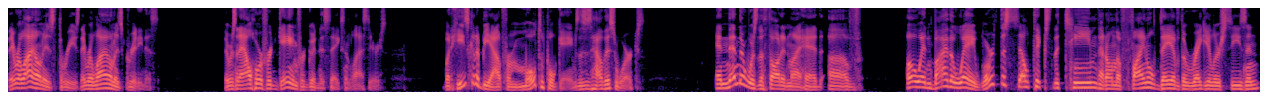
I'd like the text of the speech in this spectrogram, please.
They rely on his threes, they rely on his grittiness. There was an Al Horford game, for goodness sakes, in the last series. But he's going to be out for multiple games. This is how this works. And then there was the thought in my head of, oh, and by the way, weren't the Celtics the team that on the final day of the regular season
